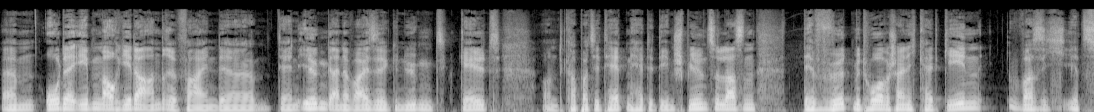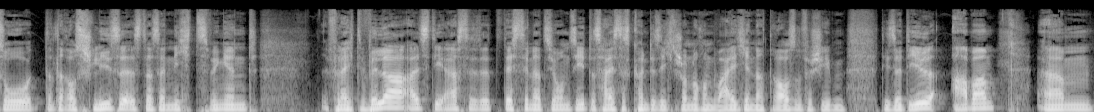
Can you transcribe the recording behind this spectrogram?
Ähm, oder eben auch jeder andere Verein, der, der in irgendeiner Weise genügend Geld und Kapazitäten hätte, den spielen zu lassen. Der wird mit hoher Wahrscheinlichkeit gehen was ich jetzt so daraus schließe, ist, dass er nicht zwingend vielleicht Villa als die erste Destination sieht. Das heißt, es könnte sich schon noch ein Weilchen nach draußen verschieben, dieser Deal. Aber ähm,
